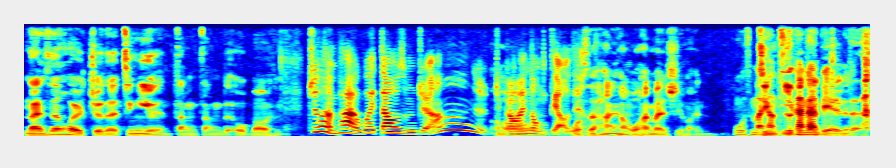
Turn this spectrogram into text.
男生会觉得精液有点脏脏的，我不知道为什么。就是很怕有味道，或什么觉得啊，就就赶快弄掉哦我。是还好，我还蛮喜欢。我是蛮想试试看看别人的。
